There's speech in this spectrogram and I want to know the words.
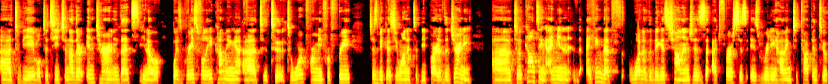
uh, to be able to teach another intern that's, you know, was gracefully coming uh, to, to, to work for me for free just because she wanted to be part of the journey. Uh, to accounting, I mean, I think that's one of the biggest challenges at first is, is really having to tap into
